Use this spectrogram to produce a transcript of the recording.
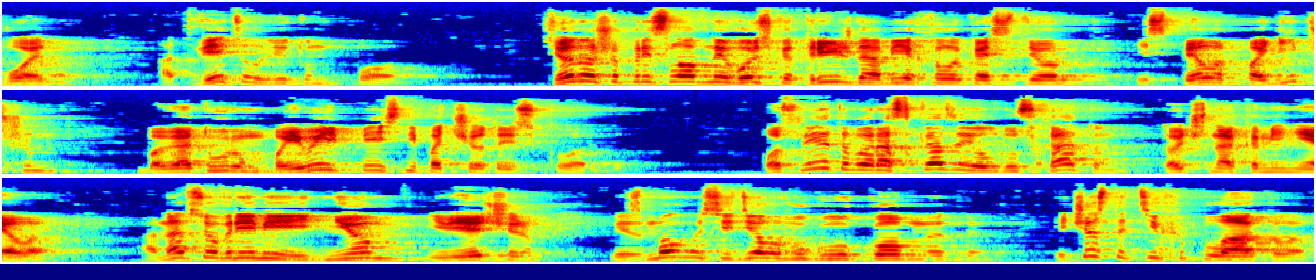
воинов, ответил Литунпо. Все наше преславное войско трижды объехало костер и спело погибшим богатурам боевые песни почета и скорби. После этого рассказа Илдус Хатун точно окаменела. Она все время и днем, и вечером безмолвно сидела в углу комнаты и часто тихо плакала.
